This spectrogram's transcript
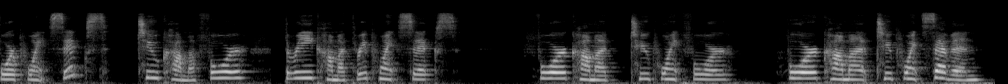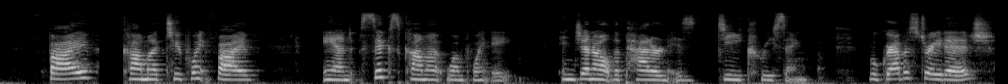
4.6, 2, comma 4, 3, comma 3.6, 4 comma 2.4, 4 comma 2.7, 5 comma 2.5, and 6 comma 1.8. In general, the pattern is decreasing. We'll grab a straight edge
